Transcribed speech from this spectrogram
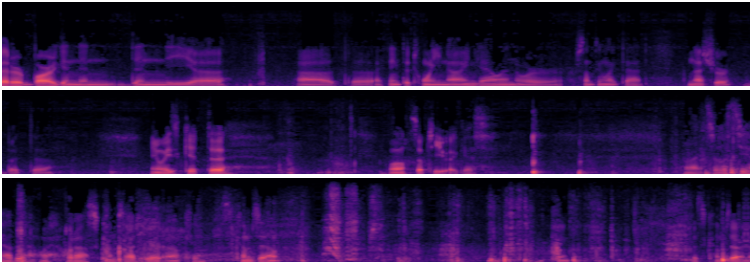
better bargain than than the, uh, uh, the I think the 29 gallon or, or something like that. I'm not sure, but uh, anyways, get uh, well, it's up to you, I guess. Alright, so let's see how the what else comes out here. Okay, this comes out. Okay, this comes out,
